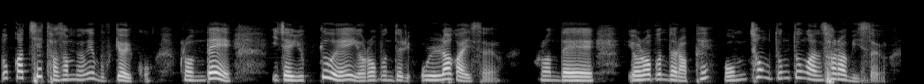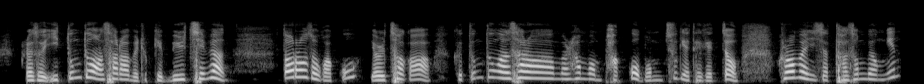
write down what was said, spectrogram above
똑같이 다섯 명이 묶여 있고. 그런데 이제 육교에 여러분들이 올라가 있어요. 그런데 여러분들 앞에 엄청 뚱뚱한 사람이 있어요. 그래서 이 뚱뚱한 사람을 이렇게 밀치면 떨어져 갖고 열차가 그 뚱뚱한 사람을 한번 받고 멈추게 되겠죠. 그러면 이제 다섯 명인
